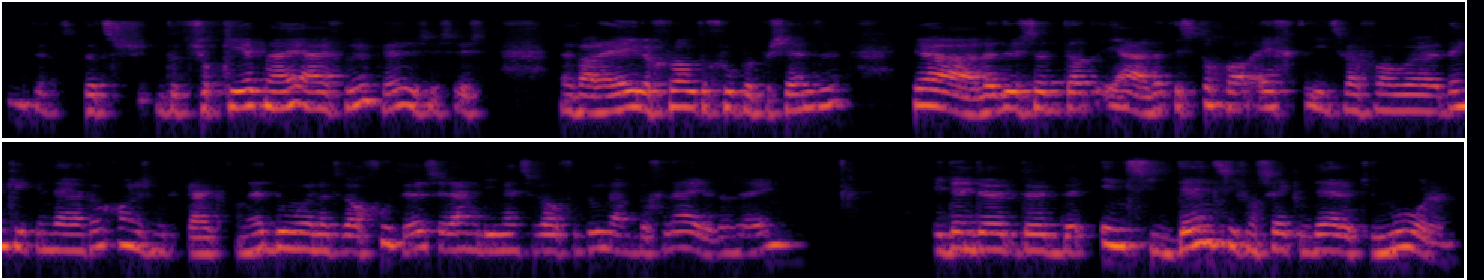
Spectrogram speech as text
dat, dat, dat choqueert mij eigenlijk. Hè. Dus, is, is, het waren hele grote groepen patiënten. Ja, dat is, dat, dat, ja, dat is toch wel echt iets waarvan we, denk ik, in Nederland ook gewoon eens moeten kijken van, hè, doen we het wel goed? Hè? Zijn we die mensen wel voldoende aan het begeleiden? Dat is één. Ik denk de, de, de incidentie van secundaire tumoren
